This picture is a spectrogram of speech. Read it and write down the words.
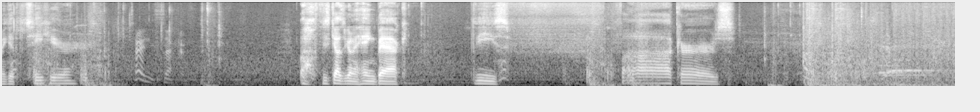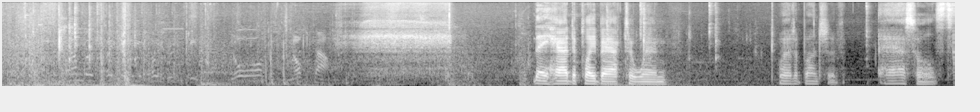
Let me get a T here. Oh, these guys are gonna hang back. These fuckers. The. They had to play back to win. What a bunch of assholes.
